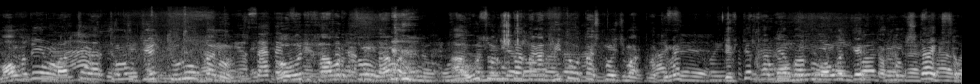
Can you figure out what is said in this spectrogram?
Монголын маржин ард түмэн жил дөрөв удаа нүү. Өвөл хавар зуун нам а үс ургуудаа дагаад хэдэн удааш нүүж магдгүй тийм ээ. Тэгтэл хамгийн гол нь Монгол гэр тохиромжтой гэсэн.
